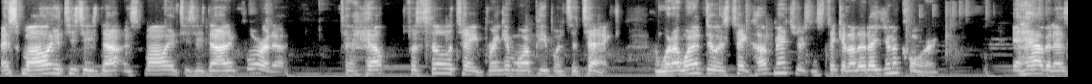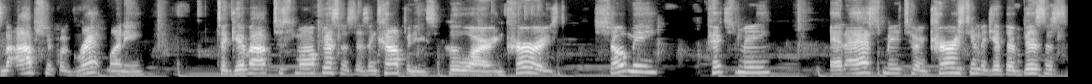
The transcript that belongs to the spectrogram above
and small entities down and small entities down in Florida to help facilitate bringing more people into tech. And what I want to do is take Hub Ventures and stick it under that unicorn and have it as an option for grant money to give out to small businesses and companies who are encouraged. Show me, pitch me, and asked me to encourage them to get their business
